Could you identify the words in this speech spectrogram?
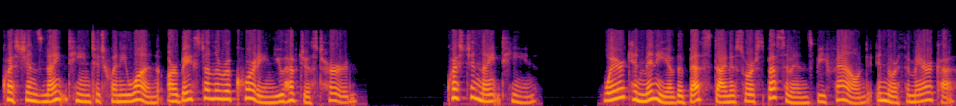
Questions 19 to 21 are based on the recording you have just heard. Question 19. Where can many of the best dinosaur specimens be found in North America?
